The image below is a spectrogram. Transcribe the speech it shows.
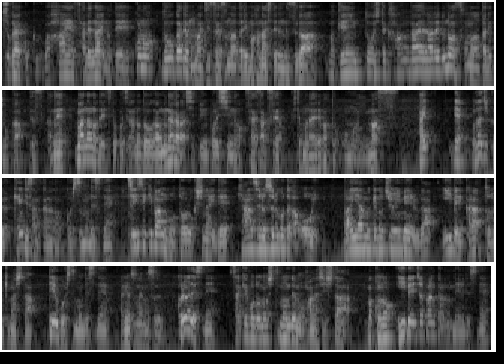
除外国は反映されないので、この動画でもまあ実際そのあたりも話してるんですが、まあ、原因として考えられるのはそのあたりとかですかね。まあ、なので一度こちらの動画を見ながらシッピングポリシーの再作成をしてもらえればと思います。はい。で、同じく、ケンジさんからのご質問ですね。追跡番号を登録しないで、キャンセルすることが多い。バイヤー向けの注意メールが eBay から届きました。っていうご質問ですね。ありがとうございます。これはですね、先ほどの質問でもお話しした、まあ、この eBay Japan からのメールですね。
